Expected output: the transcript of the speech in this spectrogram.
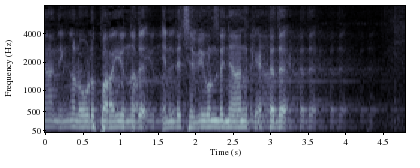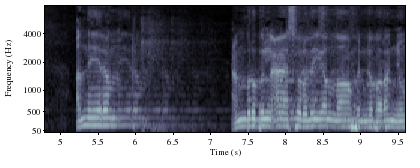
ഞാൻ നിങ്ങളോട് പറയുന്നത് എന്റെ ചെവി കൊണ്ട് ഞാൻ കേട്ടത് അന്നേരം അംറുബുൽ ആസുറിയാഹുന്ന് പറഞ്ഞു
